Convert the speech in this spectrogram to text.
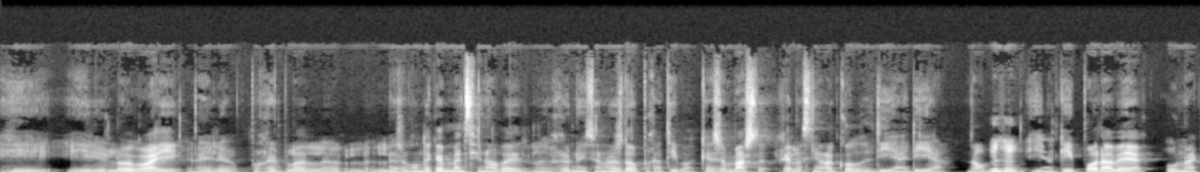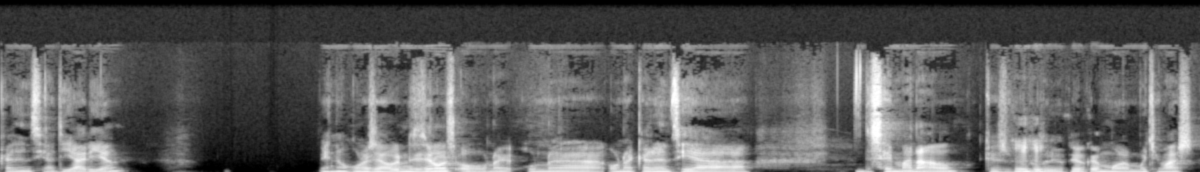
Y, luego hay, por ejemplo, la, segunda que he mencionado es las reuniones de operativa, que es más relacionado con el día a día, ¿no? Y aquí puede haber una cadencia diaria en algunas organizaciones o una, una, cadencia semanal, que es, yo creo que es mucho más.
